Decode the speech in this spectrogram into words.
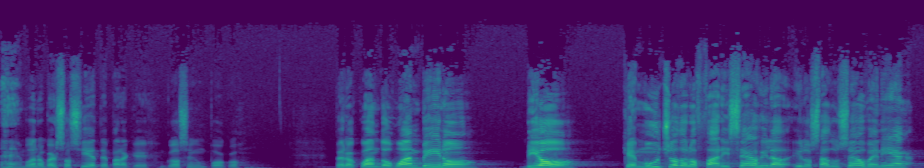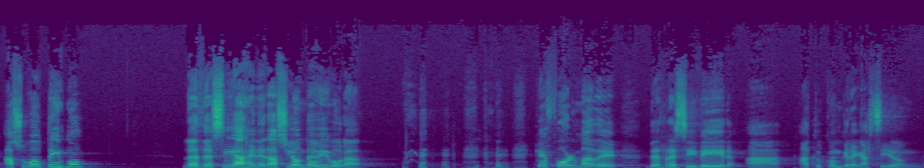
Bueno, verso 7 para que gocen un poco. Pero cuando Juan vino, vio que muchos de los fariseos y, los saduceos venían a su bautismo, les decía, generación de víbora. Qué forma de, recibir a, tu congregación.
